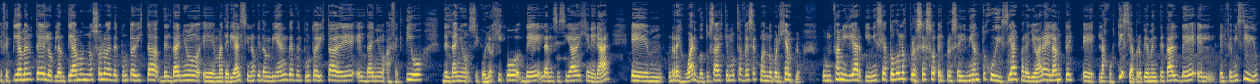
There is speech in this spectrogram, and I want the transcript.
efectivamente lo planteamos no solo desde el punto de vista del daño eh, material, sino que también desde el punto de vista del daño afectivo, del daño psicológico, de la necesidad de generar Em, resguardo. Tú sabes que muchas veces cuando, por ejemplo, un familiar inicia todos los procesos, el procedimiento judicial para llevar adelante eh, la justicia propiamente tal del el femicidio,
